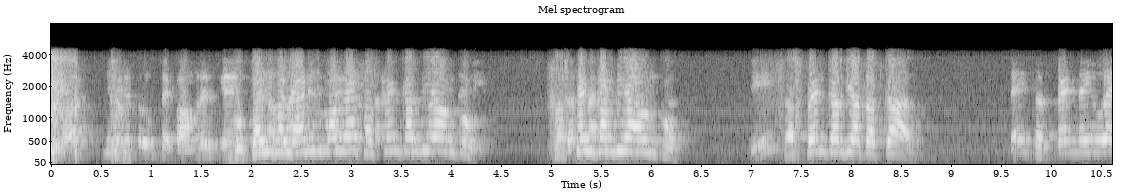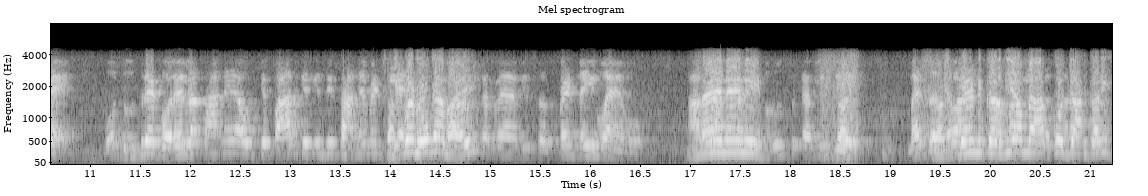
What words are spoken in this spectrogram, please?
और निश्चित रूप से कांग्रेस के गुप्ता जी बलियानी जी बोल रहे हैं सस्पेंड कर दिया उनको। सस्पेंड कर दिया उनको। जी। सस्पेंड कर दिया तत्काल। नहीं सस्पेंड नहीं हुए। वो दूसरे गोरेला थाने या उसके पास के किसी थाने में सस्पेंड हो गया भाई। कर रहे हैं अभी सस्पेंड नहीं हुए हैं वो। नहीं, नहीं, नहीं। दुरुस्त कर लीजिए। मैं सस्पेंड कर दिया, मैं आपको जानकारी-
